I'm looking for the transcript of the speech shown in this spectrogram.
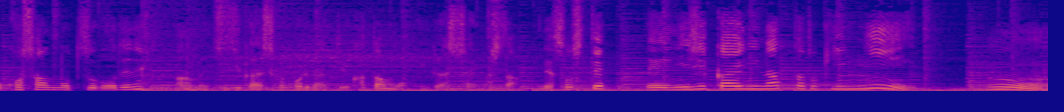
お子さんの都合でね、あの1次会しか来れないという方もいらっしゃいました。で、そして、えー二次会になった時に、うん、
